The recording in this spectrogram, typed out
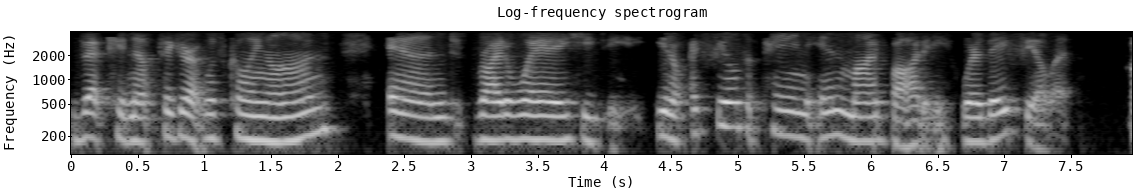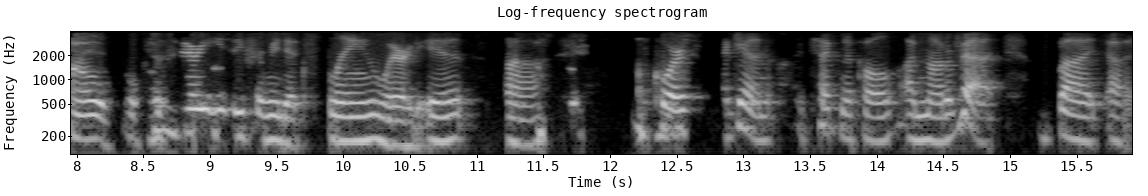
vet could not figure out what's going on. And right away, he you know, I feel the pain in my body where they feel it. Oh, okay. It's very easy for me to explain where it is. Uh, of course, again, technical, I'm not a vet, but uh,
